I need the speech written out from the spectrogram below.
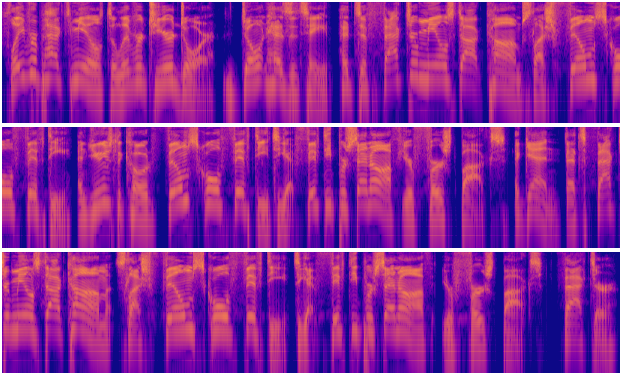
flavor packed meals delivered to your door. Don't hesitate. Head to factormeals.com slash filmschool50 and use the code filmschool50 to get 50% off your first box. Again, that's factormeals.com slash filmschool50 to get 50% off your first box. Factor,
